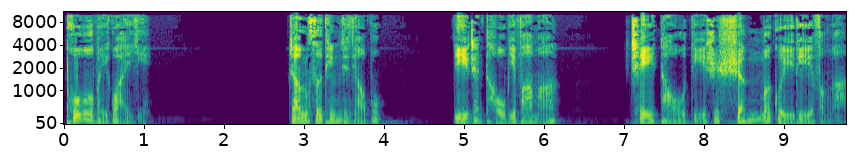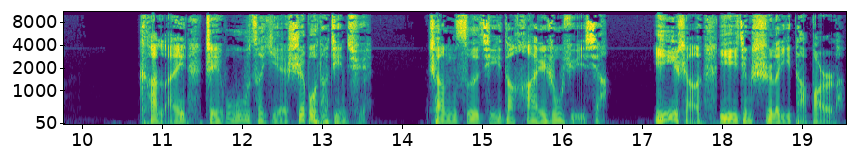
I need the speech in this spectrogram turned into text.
颇为怪异。张四停下脚步，一阵头皮发麻，这到底是什么鬼地方啊？看来这屋子也是不能进去。张四急得汗如雨下，衣裳已经湿了一大半了。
